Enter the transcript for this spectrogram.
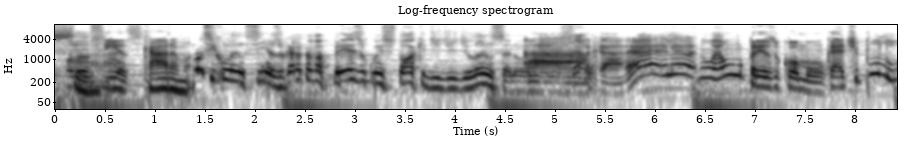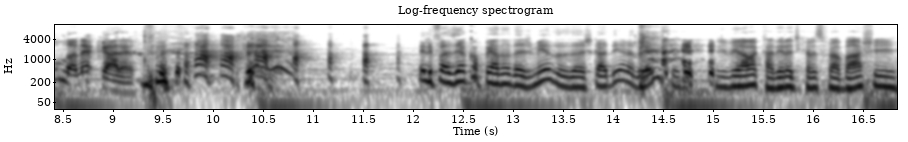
isso? com lancinhas. Cara, mano. Como assim com lancinhas? O cara tava preso com estoque de, de, de lança no... Ah, cela? cara, é, ele é- não é um preso comum, cara, é tipo o Lula, né, cara? Ele fazia com a perna das mesas, das cadeiras, é isso? Ele virava a cadeira de cabeça pra baixo e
